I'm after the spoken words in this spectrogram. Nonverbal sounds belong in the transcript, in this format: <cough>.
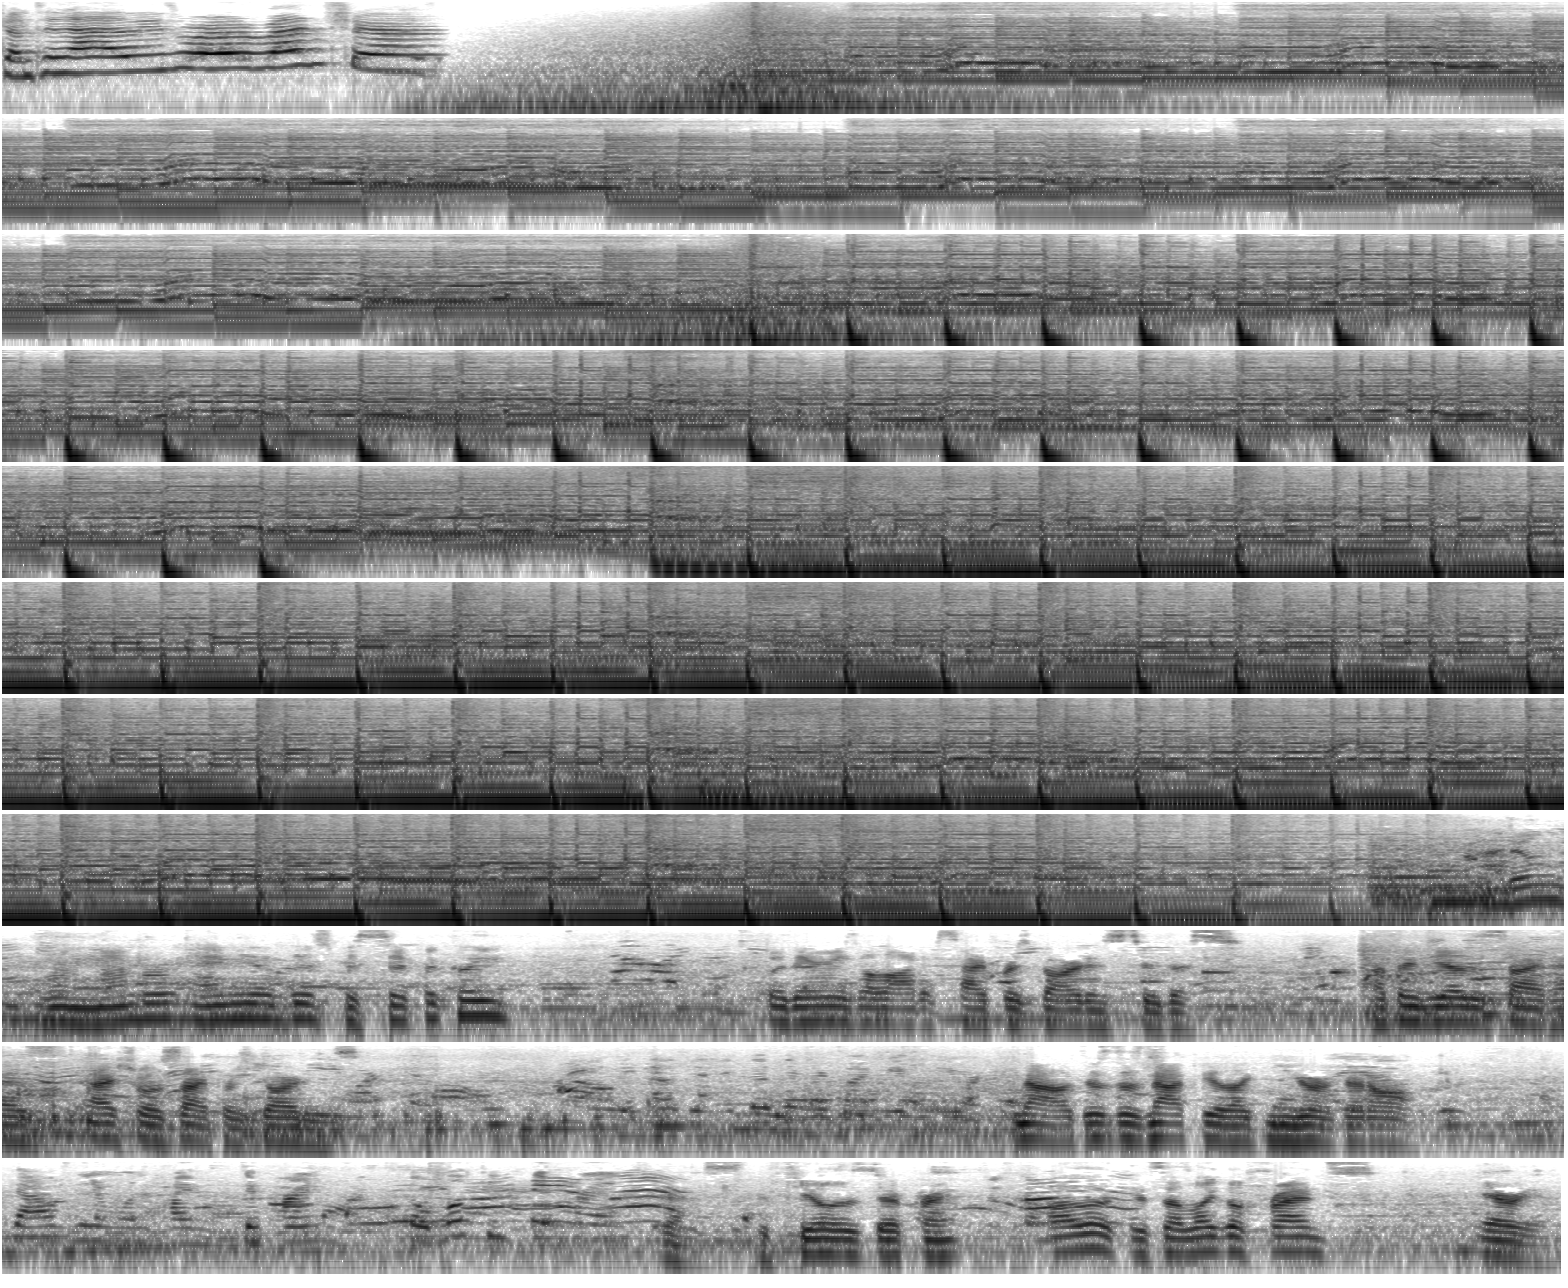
Welcome to Natalie's World Adventure. This specifically, but there is a lot of cypress gardens to this. I think the other side has actual cypress gardens. No, it doesn't. It doesn't remind me of New York. No, this does not feel like New York at all. It's a thousand and one times different. The look is different. Yes, the feel is different. Oh look, it's a Lego Friends area.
